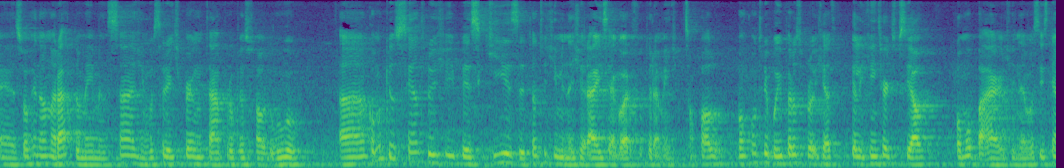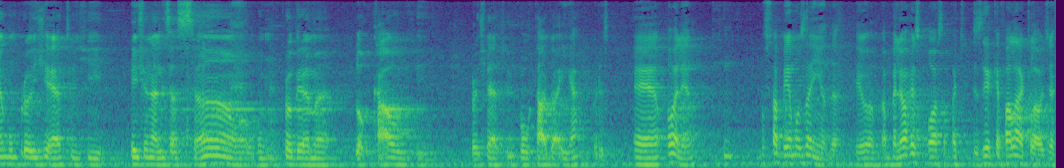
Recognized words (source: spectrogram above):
É, sou Renan Norato do Meio Mensagem. Gostaria de perguntar para o pessoal do Google ah, como que os centros de pesquisa, tanto de Minas Gerais e agora futuramente de São Paulo, vão contribuir para os projetos de inteligência artificial como o BARD? Né? Vocês têm algum projeto de regionalização, algum programa local de projeto voltado à IA, por exemplo? É, olha, não sabemos ainda. Eu, a melhor resposta para te dizer, quer falar, Cláudia?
